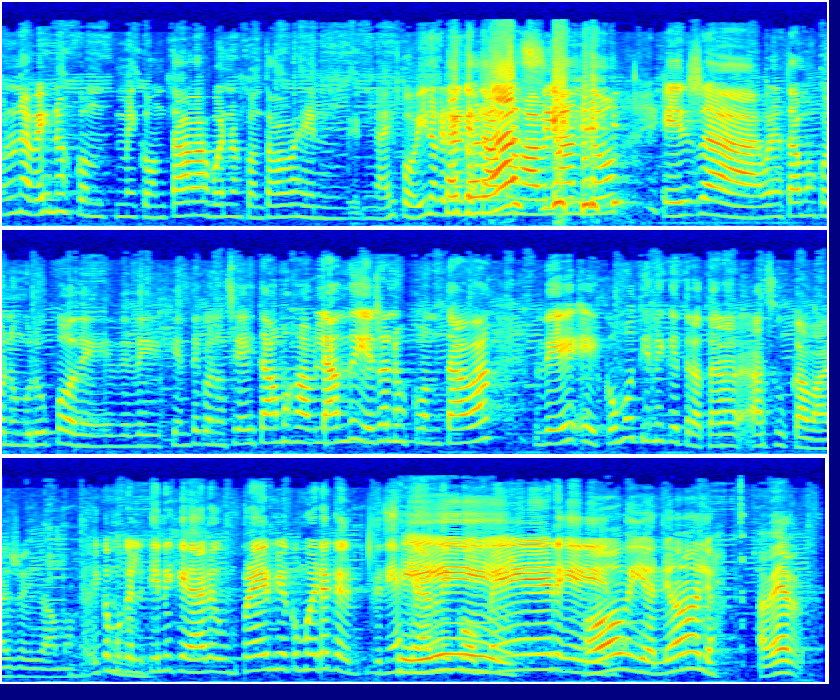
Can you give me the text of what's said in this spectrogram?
Bueno, una vez nos con- me contabas, bueno, nos contabas en, en la Expo Vino, ¿Te creo que estábamos hablando, ella, bueno, estábamos con un grupo de, de- de gente conocida y estábamos hablando y ella nos contaba de eh, cómo tiene que tratar a su caballo, digamos. Es como que le tiene que dar un premio, cómo era que tenías que dar de Sí, comer. eh, Obvio, ¿no? Los, a ver,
